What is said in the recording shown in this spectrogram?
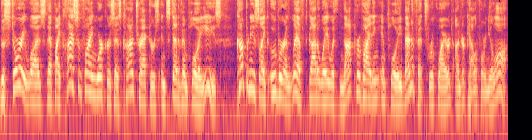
The story was that by classifying workers as contractors instead of employees, companies like Uber and Lyft got away with not providing employee benefits required under California law.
